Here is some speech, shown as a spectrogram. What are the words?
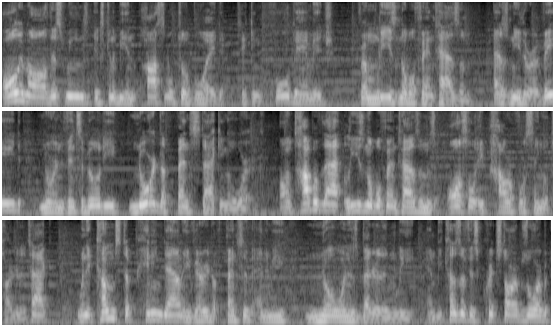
all in all, this means it's going to be impossible to avoid taking full damage from Li's Noble Phantasm, as neither evade, nor invincibility, nor defense stacking will work. On top of that, Li's Noble Phantasm is also a powerful single target attack. When it comes to pinning down a very defensive enemy, no one is better than Li, and because of his crit star absorb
